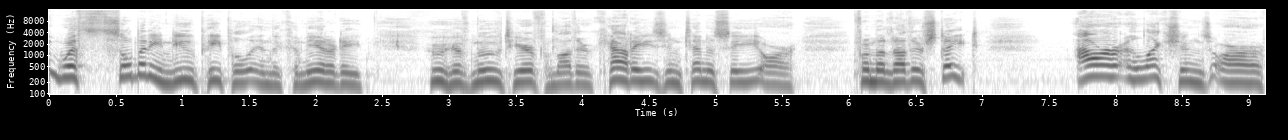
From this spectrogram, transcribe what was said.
With so many new people in the community who have moved here from other counties in Tennessee or from another state, our elections are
